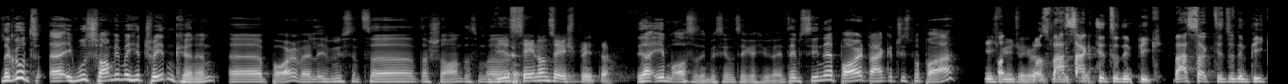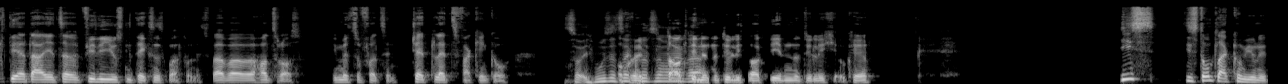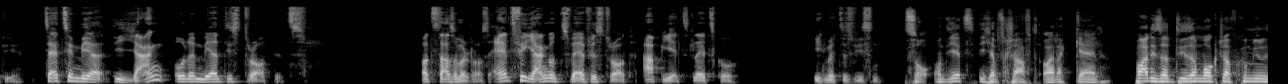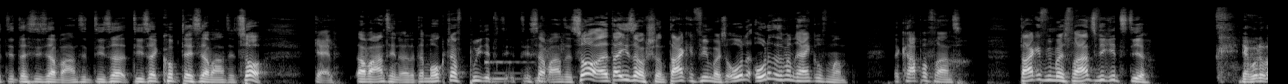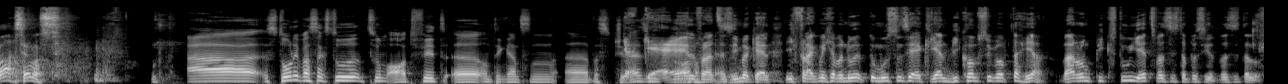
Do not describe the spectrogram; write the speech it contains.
Na gut, äh, ich muss schauen, wie wir hier traden können, äh, Paul, weil wir müssen jetzt äh, da schauen, dass wir... Wir sehen uns eh später. ja, eben, außerdem, wir sehen uns eh gleich wieder. In dem Sinne, Paul, danke, tschüss, Baba. Ich wünsche euch Was, was sagt ihr zu dem Pick? Was sagt ihr zu dem Pick, der da jetzt äh, für die Houston Texans gemacht worden ist? War, haut's raus. Ich möchte sofort sehen. Jet, let's fucking go. So, ich muss jetzt Okay, kurz nochmal... taugt ihnen natürlich, taugt ihnen natürlich, okay. Ist die Stone Luck Community, seid ihr mehr die Young oder mehr die Stroudeds? Haut's das einmal raus. Eins für Young und zwei für Stroud. Ab jetzt, let's go. Ich möchte es wissen. So, und jetzt, ich hab's geschafft. Alter, geil. Boah, dieser, dieser Mockdraft Community, das ist ja Wahnsinn. Dieser, dieser Kopf, der ist ja Wahnsinn. So, geil. Ja, Wahnsinn, Alter. Der Mockdraft, das ist ja Wahnsinn. So, äh, da ist er auch schon. Danke vielmals. Ohne, ohne dass wir ihn reingerufen haben. Der Kapo Franz. Danke vielmals, Franz. Wie geht's dir? Ja, wunderbar. Servus. Äh, Stoney, was sagst du zum Outfit äh, und den ganzen, äh, das Ja, Jersey? geil, Auch noch Franz, ist geil. immer geil. Ich frage mich aber nur, du musst uns ja erklären, wie kommst du überhaupt daher? Warum pickst du jetzt? Was ist da passiert? Was ist da los?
